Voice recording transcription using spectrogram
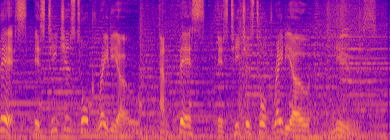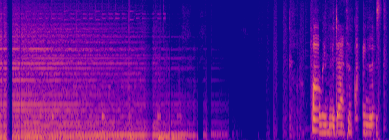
This is Teachers Talk Radio, and this is Teachers Talk Radio News. following the death of Queen Elizabeth.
